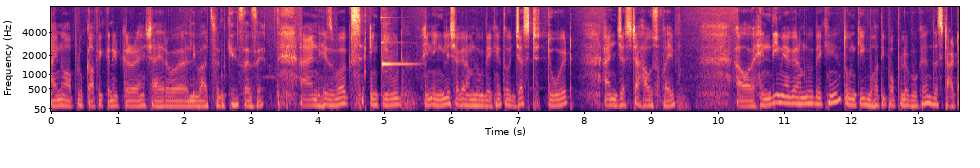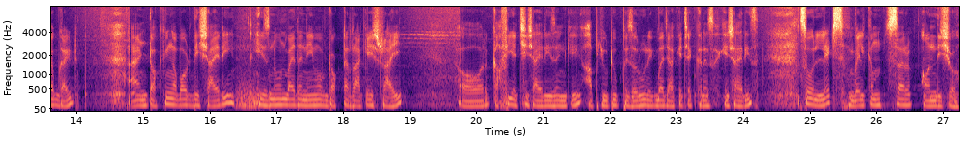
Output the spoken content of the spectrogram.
I know आप लोग काफ़ी कनेक्ट कर रहे हैं शायर वाली बात सुन के सर से। And his works include in English अगर हम लोग देखें तो just do it and just a housewife और हिंदी में अगर हम लोग देखें तो उनकी एक बहुत ही पॉपुलर बुक है the startup guide and talking about the shayari he is known by the name of doctor Rakesh Rai और काफ़ी अच्छी शायरीज हैं इनकी, आप यूट्यूब पे ज़रूर एक बार जाके चेक करें सर की शायरीज। So let's welcome sir on the show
